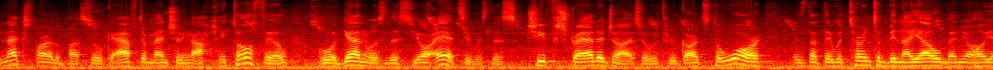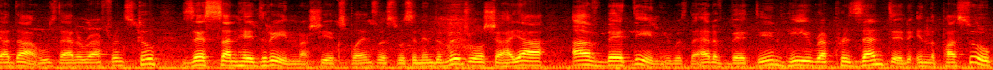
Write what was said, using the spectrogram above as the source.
next part of the pasuk, after mentioning Ahitophel, who again was this Yoetz, he was this chief strategizer with regards to war, is that they would turn to Benayahu ben Yehoyada. Who's that a reference to? Zes Sanhedrin. Rashi explains this was an individual, Shahaya of Beit Din. He was the head of Beit Din. He represented in the pasuk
